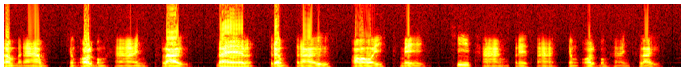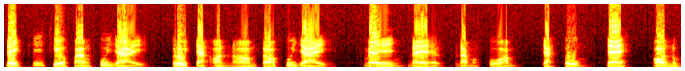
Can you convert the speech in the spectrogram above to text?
សម្រាប់ចង្អុលបង្ហាញផ្លូវដែលត្រឹមត្រូវឲ្យក្មេងชี้ทางแปลថាចង្អុលបង្ហាញផ្លូវเด็กที่เชื่อฟังผู้ใหญ่ รู้จักอ่อนน้อมต่อผู้ใหญ่ក្មេងដែលស្ដាប់បង្គាប់ចាស់ទុំចេះអនលំ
